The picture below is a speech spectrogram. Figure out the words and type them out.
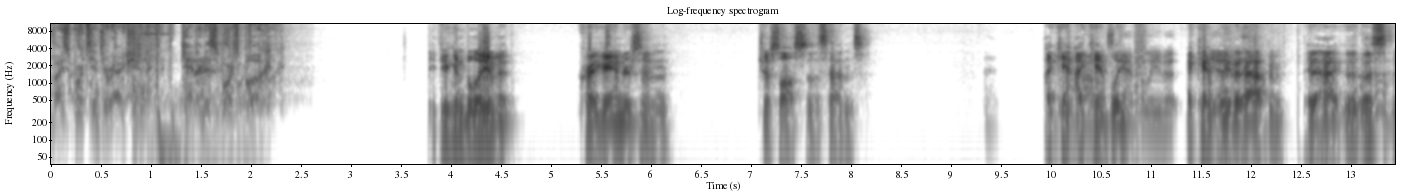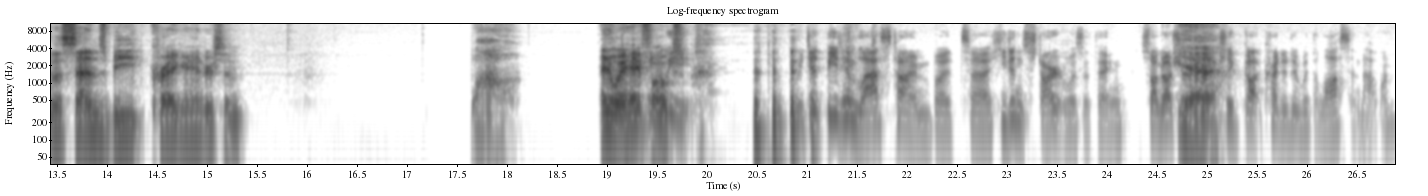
Powered by Sports Interaction, Canada Sportsbook. If you can believe it, Craig Anderson just lost to the Sens. I can't. I I can't almost believe. can't believe it. I can't Yeah. believe it happened. It act- the, the the Sens beat Craig Anderson. Wow. Anyway, hey folks. We, we did beat him last time, but uh, he didn't start was a thing. So I'm not sure if he actually got credited with the loss in that one.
